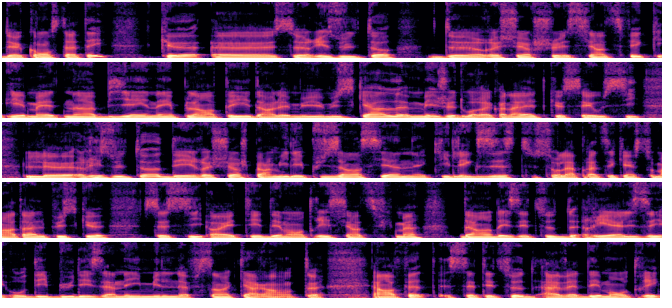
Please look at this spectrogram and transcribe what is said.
de constater que euh, ce résultat de recherche scientifique est maintenant bien implanté dans le milieu musical, mais je dois reconnaître que c'est aussi le résultat des recherches parmi les plus anciennes qu'il existe sur la pratique instrumentale, puisque ceci a été démontré scientifiquement dans des études réalisées au début des années 1940. En fait, cette étude avait démontré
